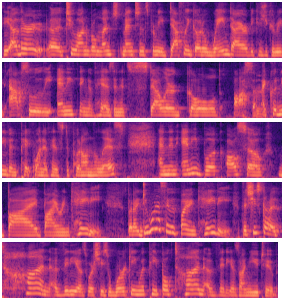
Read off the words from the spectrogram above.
The other uh, two honorable men mentions for me definitely go to Wayne Dyer because you could read absolutely anything of his and it's stellar, gold, awesome. I couldn't even pick one of his to put on the list. And then any book also by Byron Katie. But I do want to say with Byron Katie that she's got a ton of videos where she's working with people, ton of videos on YouTube.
